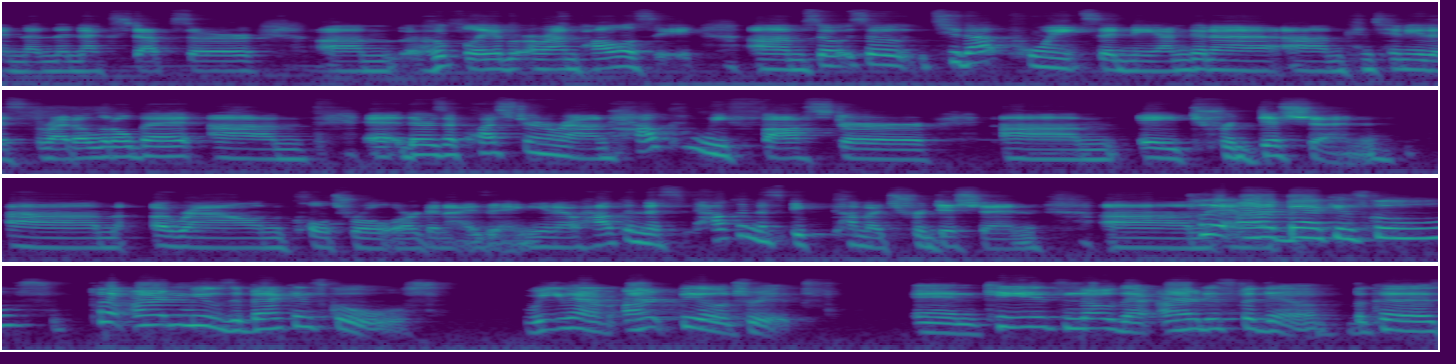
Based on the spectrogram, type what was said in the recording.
and then the next steps are um, hopefully around policy. Um, so, so to that point, Sydney, I'm going to um, continue this thread a little bit. Um, eh, there's a question around how can we foster um, a tradition um, around cultural organizing. You know, how can this how can this become a tradition? Um, Put art back in schools. Put art and music back in schools, where you have art field trips and kids know that art is for them because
